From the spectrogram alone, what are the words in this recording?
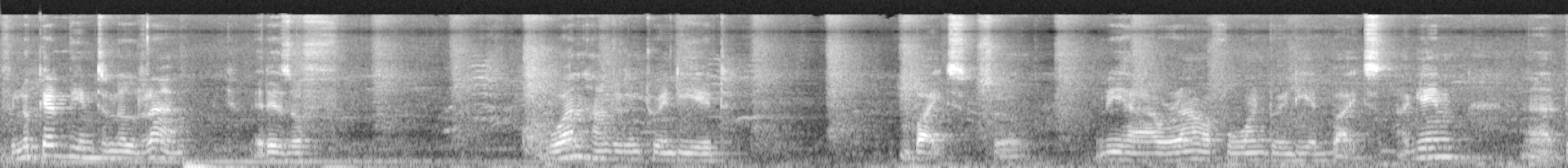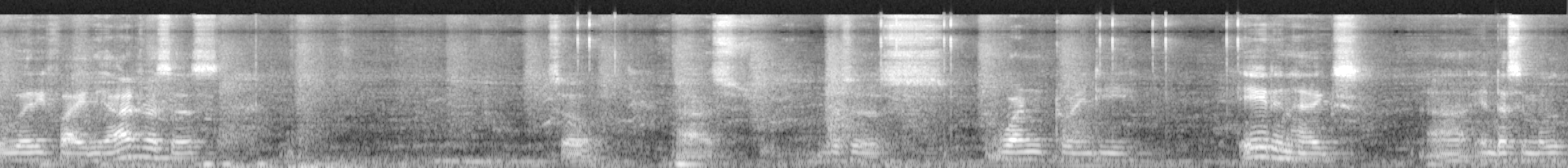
if you look at the internal RAM it is of 128 bytes. So we have RAM of 128 bytes. Again uh, to verify the addresses so uh, this is 128 in hex uh, in decimal.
